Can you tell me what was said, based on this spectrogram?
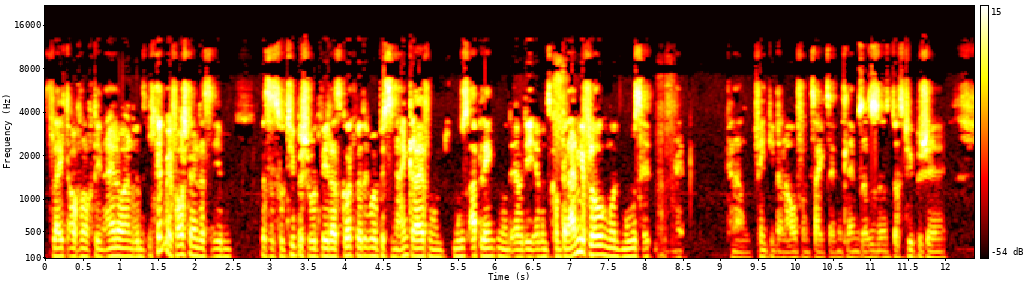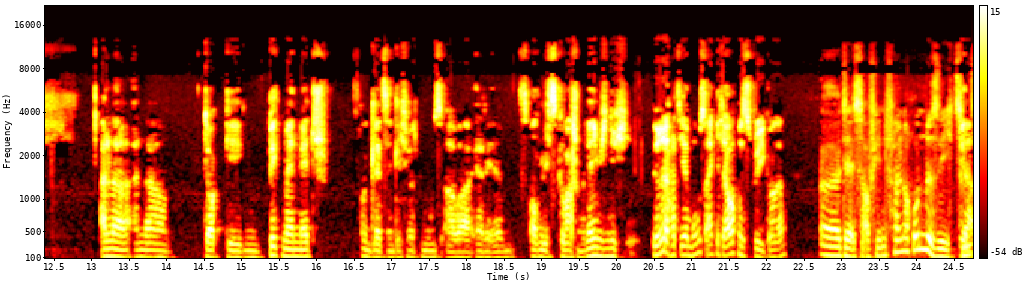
vielleicht auch noch den einen oder anderen. Ich könnte mir vorstellen, dass eben, dass es so typisch wird, wie das Gott wird immer ein bisschen eingreifen und Moose ablenken und RD Evans kommt dann angeflogen und Moose keine Ahnung, fängt ihn dann auf und zeigt seine Slams. Also das, das typische Under, Underdog gegen Big Man Match und letztendlich wird Moose aber RDM ordentlich squashen. Wenn ich mich nicht irre, hat ja Moose eigentlich auch eine Streak, oder? Äh, der ist auf jeden Fall noch unbesiegt. Ja,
